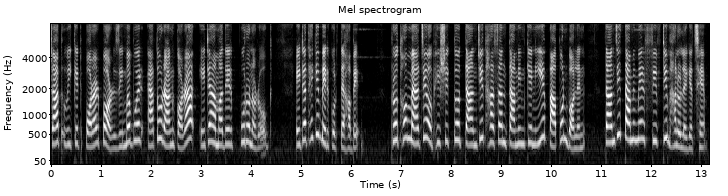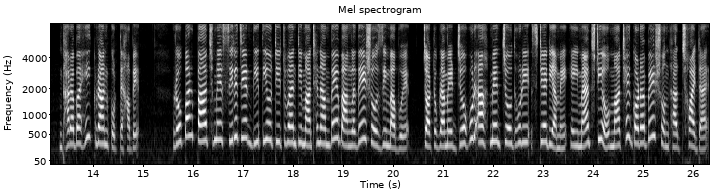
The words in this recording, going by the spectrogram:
সাত উইকেট পড়ার পর জিম্বাবুয়ের এত রান করা, এটা আমাদের পুরনো রোগ। এটা থেকে বের করতে হবে। প্রথম ম্যাচে অভিষিক্ত তানজিদ হাসান তামিমকে নিয়ে পাপন বলেন, তানজিদ তামিমের ফিফটি ভালো লেগেছে, ধারাবাহিক রান করতে হবে। রোববার পাঁচ মে সিরিজের দ্বিতীয় টি টোয়েন্টি মাঠে নামবে বাংলাদেশ ও জিম্বাবুয়ে। চট্টগ্রামের জহুর আহমেদ চৌধুরী স্টেডিয়ামে এই ম্যাচটিও মাঠে গড়াবে সন্ধ্যা ছয়টায়।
